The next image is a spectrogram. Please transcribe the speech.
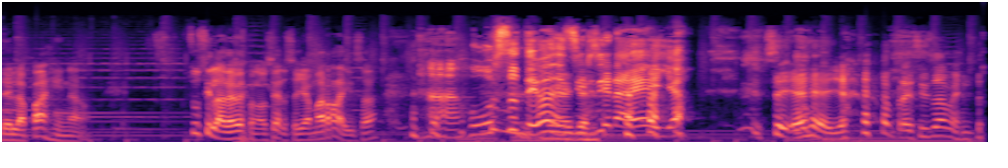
de la página. Tú sí la debes conocer, se llama Raiza. Ah, justo te iba a decir si era ella. Sí, es ella, precisamente.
